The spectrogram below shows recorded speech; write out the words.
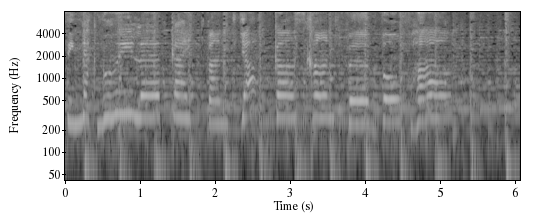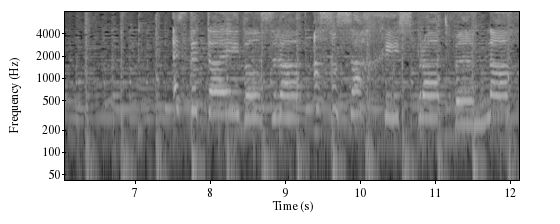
sien ek moeilikheid want jakkals gaan vir wolf haal. Is dit duiwelsraad as ons saggies praat vir nag?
